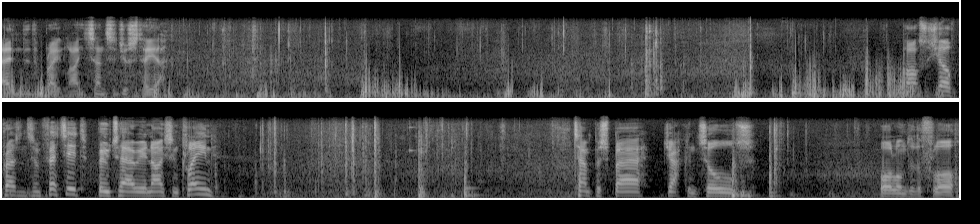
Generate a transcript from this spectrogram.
end of the brake light sensor just here. Parcel shelf present and fitted, boot area nice and clean. Temper spare, jack and tools, all under the floor.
